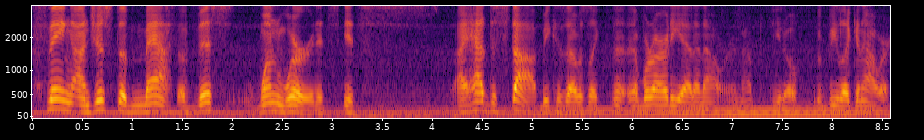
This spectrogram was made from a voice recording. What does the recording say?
thing on just the math of this one word. It's it's. I had to stop because I was like, we're already at an hour, and I, you know, it would be like an hour.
